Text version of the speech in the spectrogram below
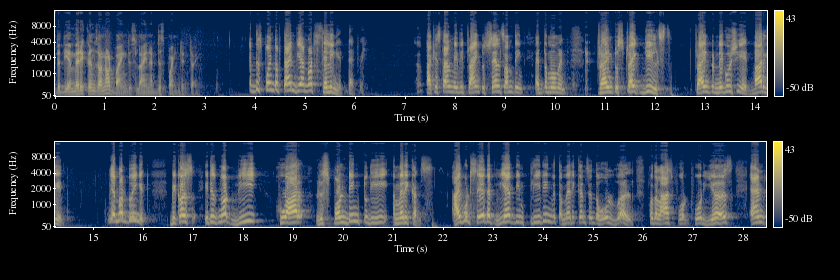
that the Americans are not buying this line at this point in time. At this point of time, we are not selling it that way. Uh, Pakistan may be trying to sell something at the moment, trying to strike deals, trying to negotiate, bargain. We are not doing it because it is not we who are responding to the Americans. I would say that we have been pleading with Americans and the whole world for the last four, four years and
